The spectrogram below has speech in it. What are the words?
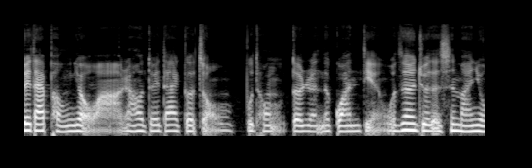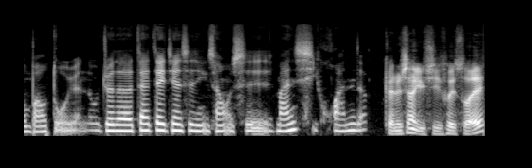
对待朋友啊，然后对待各种不同的人的观点，我真的觉得是蛮拥抱多元的。我觉得在这件事情上，我是蛮喜欢的。感觉像雨琦会说，哎，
